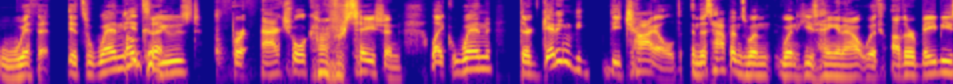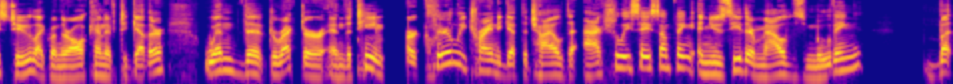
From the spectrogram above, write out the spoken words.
with it. It's when oh, it's good. used for actual conversation, like when they're getting the, the child, and this happens when, when he's hanging out with other babies too, like when they're all kind of together, when the director and the team are clearly trying to get the child to actually say something and you see their mouths moving, but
